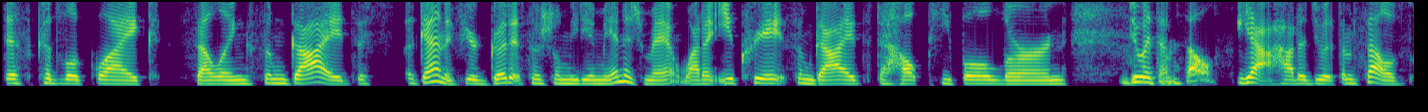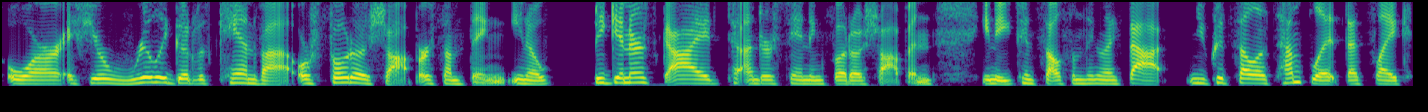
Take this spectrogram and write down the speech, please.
this could look like selling some guides. If again, if you're good at social media management, why don't you create some guides to help people learn do it themselves? Yeah, how to do it themselves. Or if you're really good with Canva or Photoshop or something, you know, beginner's guide to understanding Photoshop. And, you know, you can sell something like that. You could sell a template that's like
